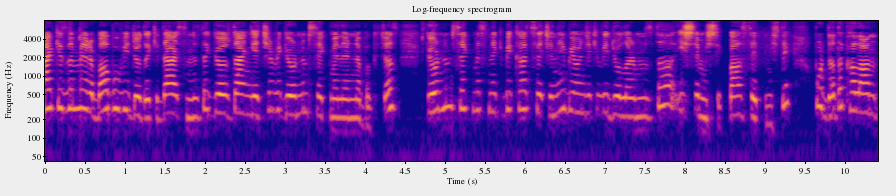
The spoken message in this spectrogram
Herkese merhaba. Bu videodaki dersimizde gözden geçir ve görünüm sekmelerine bakacağız. Görünüm sekmesindeki birkaç seçeneği bir önceki videolarımızda işlemiştik, bahsetmiştik. Burada da kalan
